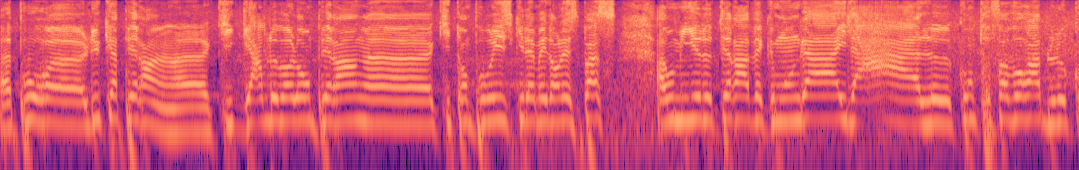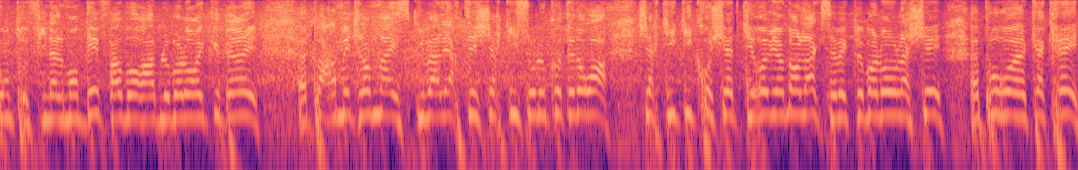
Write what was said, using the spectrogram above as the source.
euh, pour euh, Lucas Perrin qui garde le ballon. Perrin qui temporise, qui la met dans l'espace ah, au milieu de terrain avec Monga. Il a le contre favorable, le contre finalement défavorable. Le ballon récupéré par Maitland Nice qui va alerter Cherki sur le côté droit. Cherki qui crochette, qui revient dans l'axe avec le ballon lâché pour Cacré.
